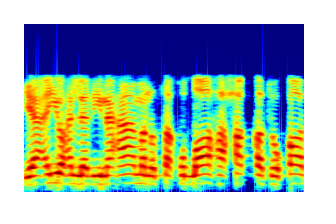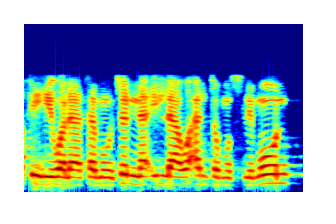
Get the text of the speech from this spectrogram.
يا أيها الذين آمنوا اتقوا الله حق تقاته ولا تموتن إلا وأنتم مسلمون.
